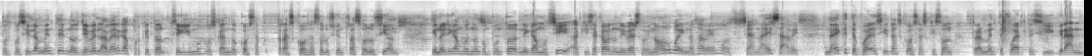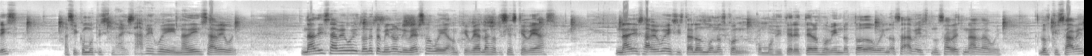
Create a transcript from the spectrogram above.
pues posiblemente nos lleve la verga porque seguimos buscando cosa tras cosa, solución tras solución y no llegamos nunca a un punto donde digamos, sí, aquí se acaba el universo y no, güey, no sabemos, o sea, nadie sabe, nadie que te pueda decir las cosas que son realmente fuertes y grandes, así como tú dices, nadie sabe, güey, nadie sabe, güey. Nadie sabe, güey, dónde termina el universo, güey, aunque veas las noticias que veas. Nadie sabe, güey, si están los monos con, como titereteros moviendo todo, güey. No sabes, no sabes nada, güey. Los que saben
